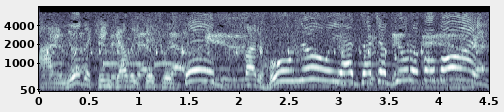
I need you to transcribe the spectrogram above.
I knew the king jellyfish was big, but who knew he had such a beautiful voice?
